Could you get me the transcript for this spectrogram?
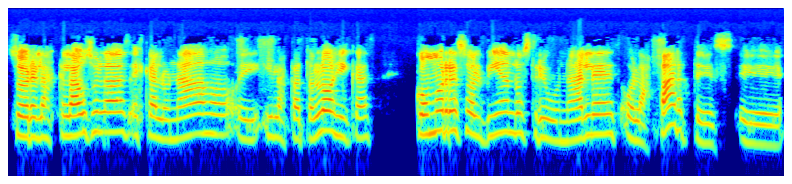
sobre las cláusulas escalonadas y, las patológicas, ¿cómo resolvían los tribunales o las partes eh,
